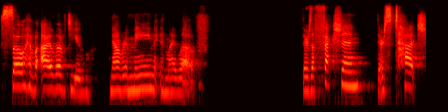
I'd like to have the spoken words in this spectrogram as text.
so have I loved you. Now remain in my love. There's affection, there's touch.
